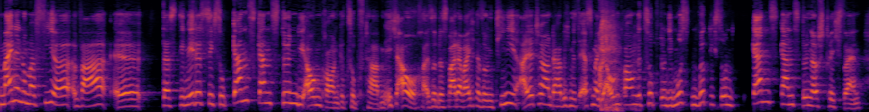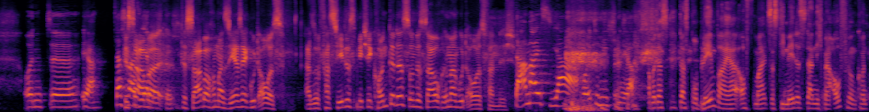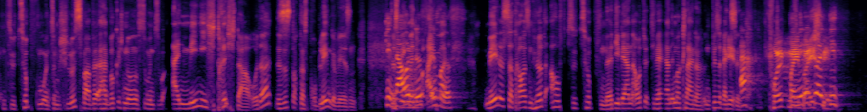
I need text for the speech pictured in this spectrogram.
Meine Nummer vier war, äh, dass die Mädels sich so ganz, ganz dünn die Augenbrauen gezupft haben. Ich auch. Also das war, da war ich ja so im Teenie-Alter und da habe ich mir das erste Mal die Augenbrauen gezupft und die mussten wirklich so ein ganz, ganz dünner Strich sein. Und äh, ja, das, Das war sah, aber, wichtig. das sah aber auch immer sehr, sehr gut aus. Also fast jedes Mädchen konnte das und es sah auch immer gut aus, fand ich. Damals ja, heute nicht mehr. Aber das, das Problem war ja oftmals, dass die Mädels dann nicht mehr aufhören konnten zu zupfen und zum Schluss war halt wirklich nur noch so, so ein Mini-Strich da, oder? Das ist doch das Problem gewesen. Genau wenn du das ist einmal es. Mädels da draußen hört auf zu zupfen, ne? die werden Auto, die werden immer kleiner und bis sie weg Nee. sind. Ach, Folgt mein Beispiel. die,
